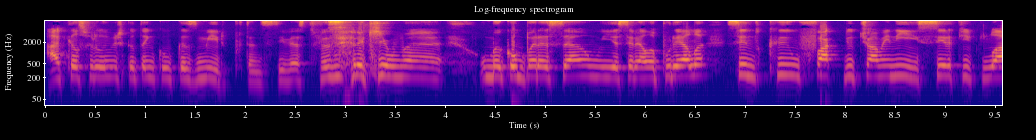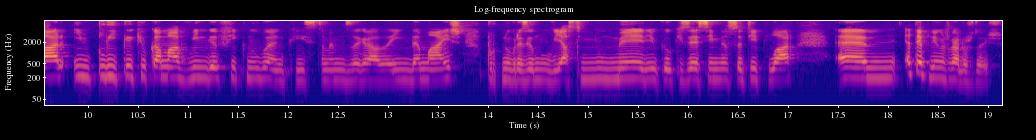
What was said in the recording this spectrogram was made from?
àqueles problemas que eu tenho com o Casemiro. Portanto, se tivesse de fazer aqui uma, uma comparação, ia ser ela por ela, sendo que o facto de o Chouameni ser titular implica que o Camavinga fique no banco. E isso também me desagrada ainda mais, porque no Brasil não havia assim nenhum médio que eu quisesse imenso a titular. Um, até podiam jogar os dois,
